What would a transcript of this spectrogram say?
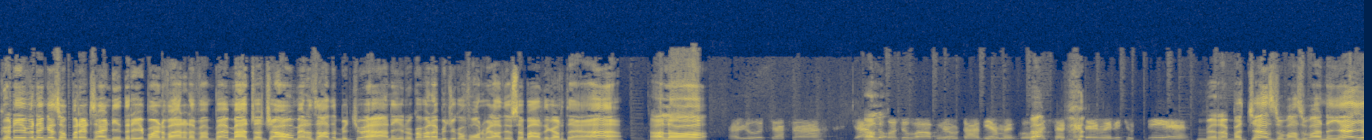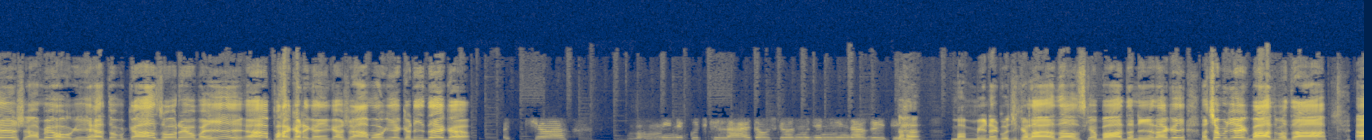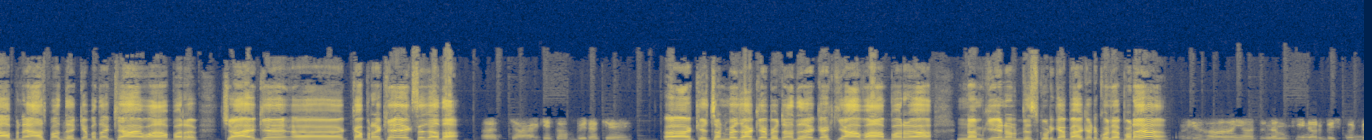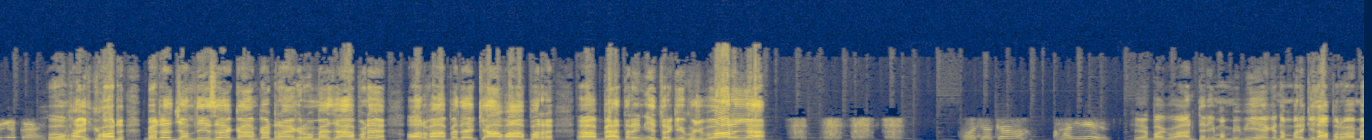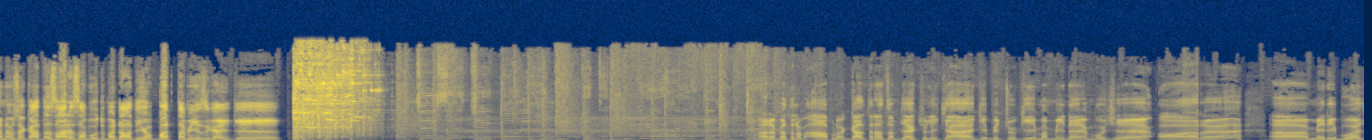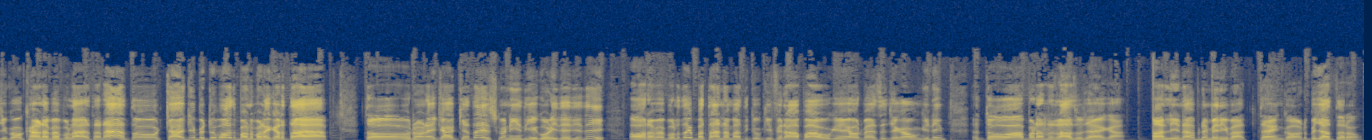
Good evening super eight ninety three point five F M पे। मैं चचा हूँ। मेरे साथ बिच्छू है नहीं। रुको मैंने बिच्छू को फ़ोन मिला दिया उससे बात करते हैं। हेलो हेलो चाचा। सुबह सुबह आपने उठा दिया मेरे को? हाँ? आज सैटरडे मेरी छुट्टी है। मेरे बच्चे सुबह सुबह नहीं है। ये शामें हो गई हैं। तुम कहाँ सो रहे हो भाई? हाँ पाखड़ कहीं का शाम हो गई है। घड़ी देख। अच्छा मम्मी ने कुछ खिलाया था उसके बाद मुझे नींद आ गई थी। हाँ, मम्मी ने कुछ खिलाया था उसके बाद नींद आ गई। अच्छा मुझे एक बात बता अपने आसपास देख के बता क्या है वहाँ पर चाय के अ, कप रखे हैं एक से ज़्यादा? चाय के कप भी रखे किचन में जाके बेटा देख क्या वहाँ पर नमकीन और बिस्कुट के पैकेट खुले पड़े हैं? हाँ यहाँ तो नमकीन और बिस्कुट भी रखा है। ओ माय गॉड बेटा जल्दी से काम का ड्राइंग रूम में जा अपने और वहाँ पे देख क्या वहाँ पर बेहतरीन इत्र की खुशबू आ रही है। हाँ चाचा आ रही है। हे भगवान तेरी मम्मी भी एक नंबर की लापरवाह। मैंने उसे कहा था सारे सबूत बता दियो बदतमीज गई की। अरे मतलब आप लोग गलत ना समझे एक्चुअली क्या है कि बिट्टू की मम्मी ने मुझे और अ, मेरी बुआ जी को खाने पे बुलाया था ना तो क्या है कि बिट्टू बहुत बड़बड़ करता है। तो उन्होंने क्या किया था इसको नींद की गोली दे दी थी और हमें बोला था बताना मत क्योंकि फिर आप आओगे और मैं ऐसे जगाऊँगी नहीं तो बड़ा नाराज़ हो जाएगा। मान ली ना आपने मेरी बात? थैंक गॉड बजाते रहो।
